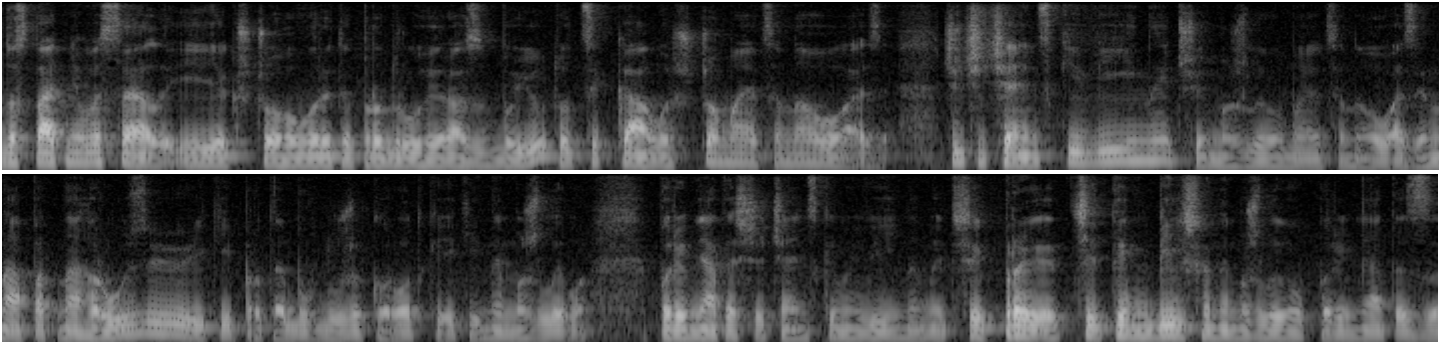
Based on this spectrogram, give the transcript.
достатньо веселий. І якщо говорити про другий раз в бою, то цікаво, що мається на увазі. Чи чеченські війни, чи, можливо, мається на увазі напад на Грузію, який проте був дуже короткий, який неможливо порівняти з чеченськими війнами, чи, при, чи тим більше неможливо порівняти з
